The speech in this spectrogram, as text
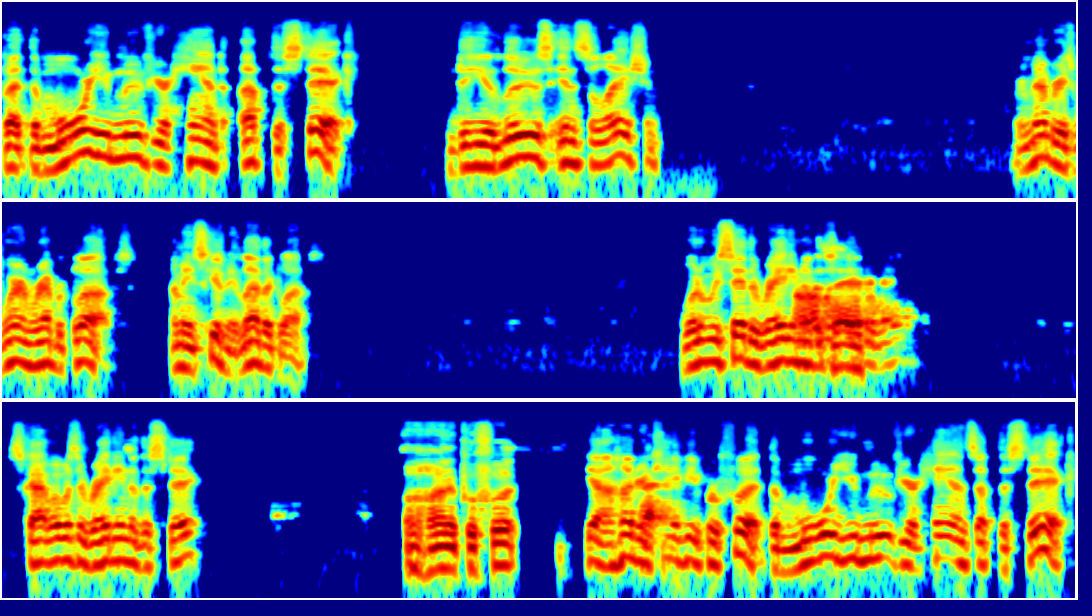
But the more you move your hand up the stick, do you lose insulation? Remember, he's wearing rubber gloves. I mean, excuse me, leather gloves. What do we say the rating of the Okay. stick? Scott, what was the rating of the stick? A hundred per foot. Yeah, 100 Right. kV per foot. The more you move your hands up the stick,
